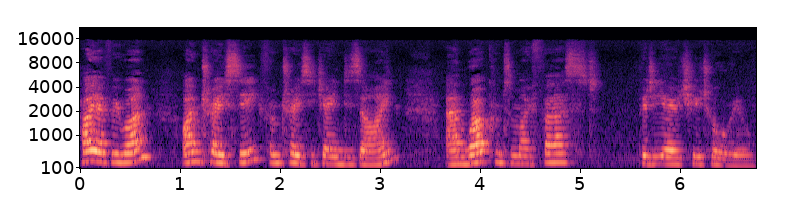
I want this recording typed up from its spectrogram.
Hi everyone, I'm Tracey from Tracey Jane Design and welcome to my first video tutorial.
